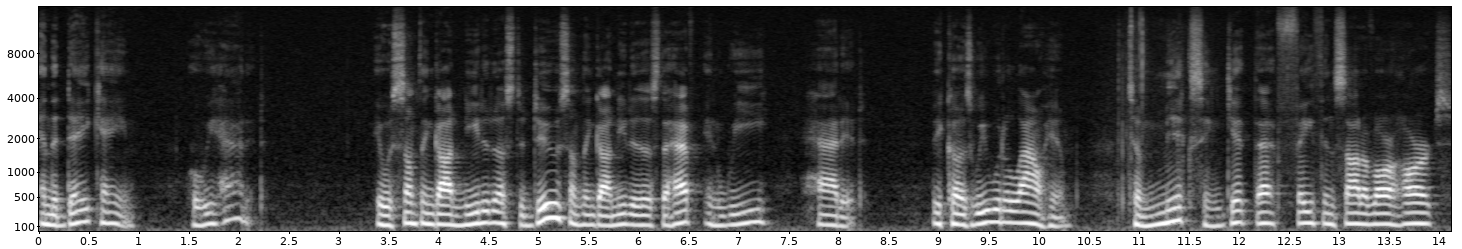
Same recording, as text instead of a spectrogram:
And the day came where we had it. It was something God needed us to do, something God needed us to have, and we had it because we would allow Him to mix and get that faith inside of our hearts.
